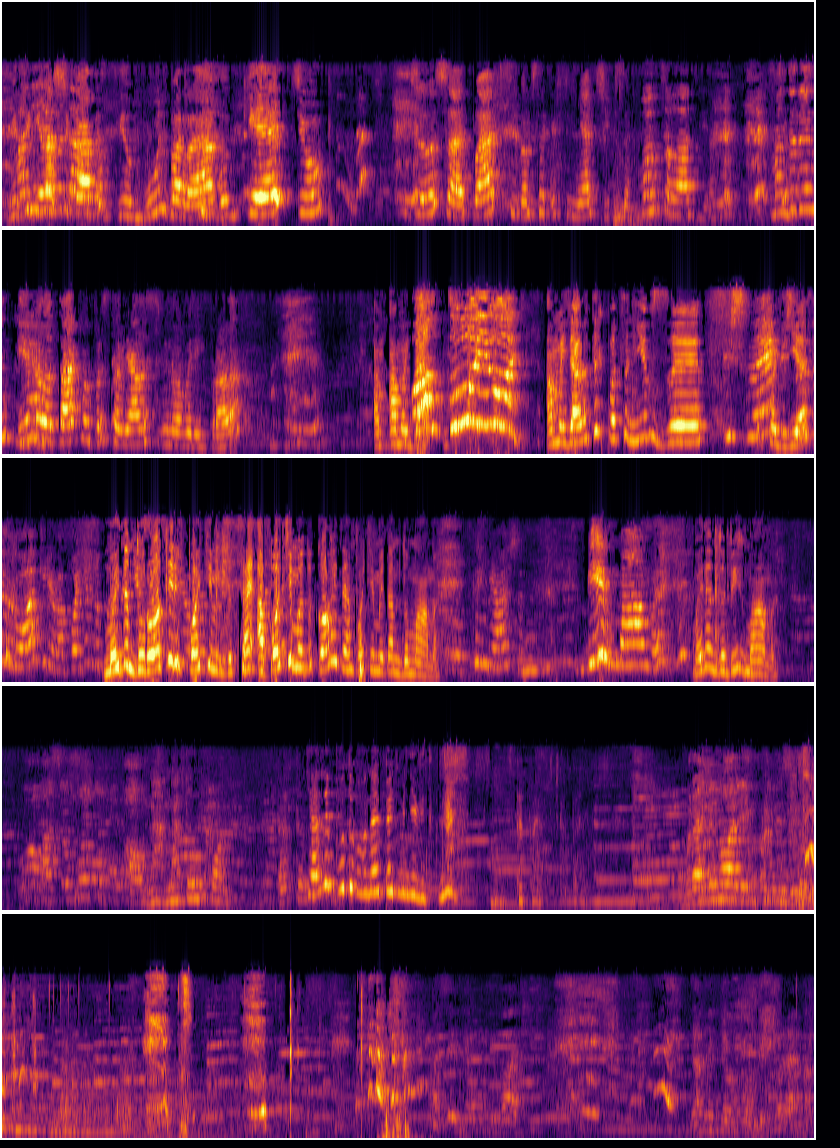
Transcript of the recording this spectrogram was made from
Він такий наш шикарний стіл. Бульба, ребу, кетчуп. Що лише? Пепсі, там всяка фігня, чіпси. Вон салат є. Мандаринку Іменно так ми представляли свій новий рік, правда? А, а ми Балтують! А ми йдемо до тих пацанів з Пішли, пішли Под'їзд. до рокерів, а потім до Ми йдемо до рокерів, потім до цей, а потім ми до кого йдемо, потім ми йдемо до мами. Коняша. Біг мами. Ми йдемо до біг мами. На, на телефон. Я не буду, бо вона опять мені відкрила. Степан, Степан. Временно імпровізує. Василь, кому ти бачиш? Дай мені телефон, ти беремо.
